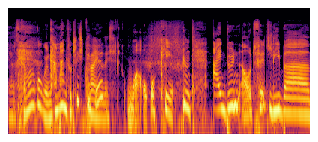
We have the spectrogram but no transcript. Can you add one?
Ja, das kann man googeln. Kann man wirklich googeln? Peinlich. Wow, okay. Ein Bühnenoutfit, lieber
